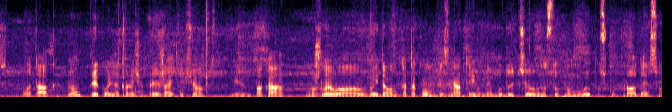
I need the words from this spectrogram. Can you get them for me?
Отак. Ну, прикольно, коротше, приїжджайте. Все. Блін, пока. Можливо, вийде вам катакомби зняти, і вони будуть в наступному випуску про Одесу.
